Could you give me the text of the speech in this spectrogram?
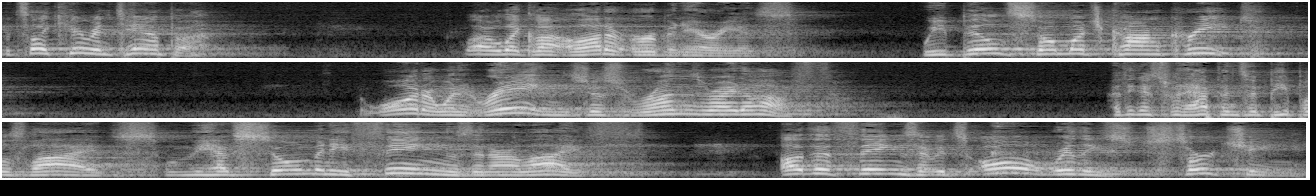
it's like here in Tampa, like a lot of urban areas. We build so much concrete the water, when it rains, just runs right off. I think that's what happens in people's lives when we have so many things in our life, other things that it's all really searching.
